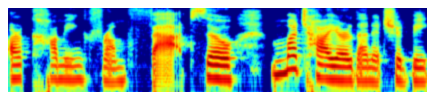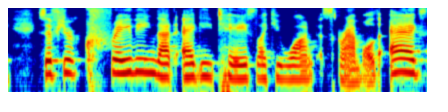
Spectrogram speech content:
are coming from fat. So much higher than it should be. So if you're craving that eggy taste, like you want scrambled eggs,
